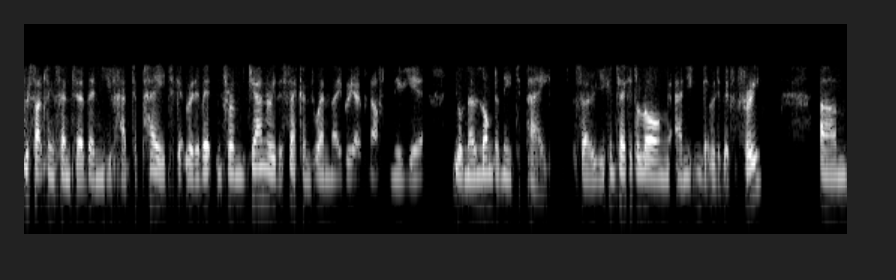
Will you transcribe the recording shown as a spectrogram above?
recycling centre, then you've had to pay to get rid of it. And from January the 2nd, when they reopen after the new year, you'll no longer need to pay. So you can take it along and you can get rid of it for free. Um,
